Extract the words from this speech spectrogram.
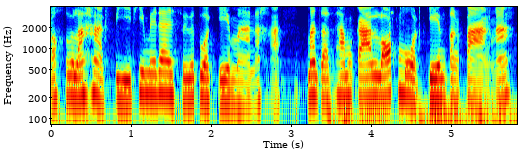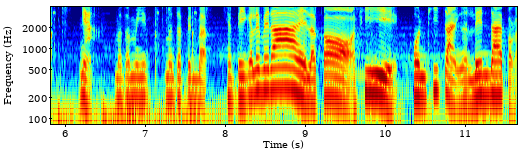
ก็คือรหัสฟรีที่ไม่ได้ซื้อตัวเกมมานะคะ มันจะทำการล็อกโหมดเกมต่างๆ นะ เนี่ย มันจะมี มันจะเป็นแบบแคมเปญก็เล่นไม่ได้ แล้วก็ที่คนที่จ่ายเงินเล่นได้ปก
